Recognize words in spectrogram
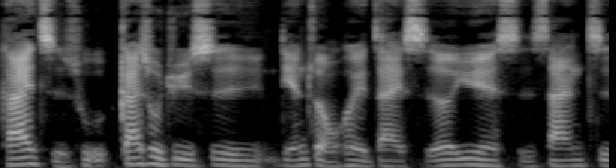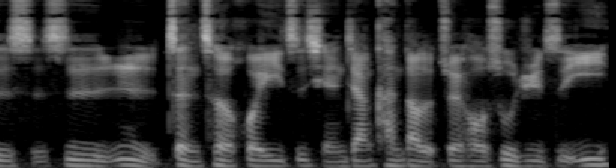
该该指数该数据是联准会在十二月十三至十四日政策会议之前将看到的最后数据之一。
